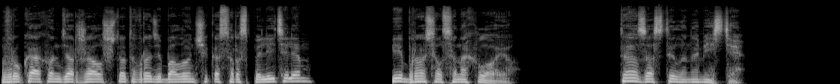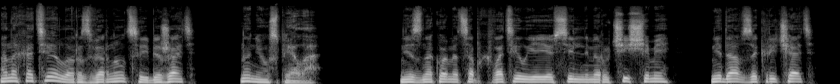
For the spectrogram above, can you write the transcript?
в руках он держал что-то вроде баллончика с распылителем и бросился на Хлою. Та застыла на месте. Она хотела развернуться и бежать, но не успела. Незнакомец обхватил ее сильными ручищами, не дав закричать,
